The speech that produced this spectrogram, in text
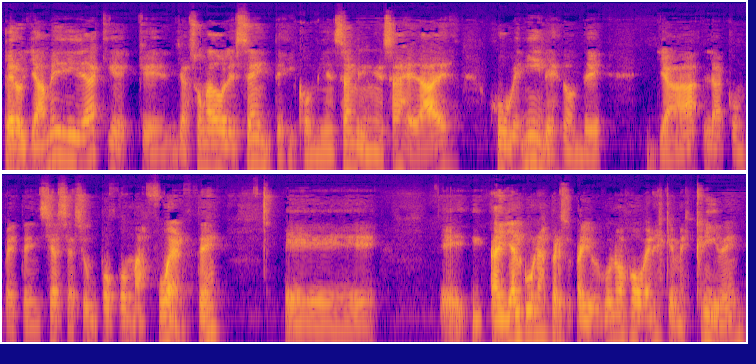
Pero ya a medida que, que, ya son adolescentes y comienzan en esas edades juveniles donde ya la competencia se hace un poco más fuerte, eh, eh, hay, algunas hay algunos jóvenes que me escriben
